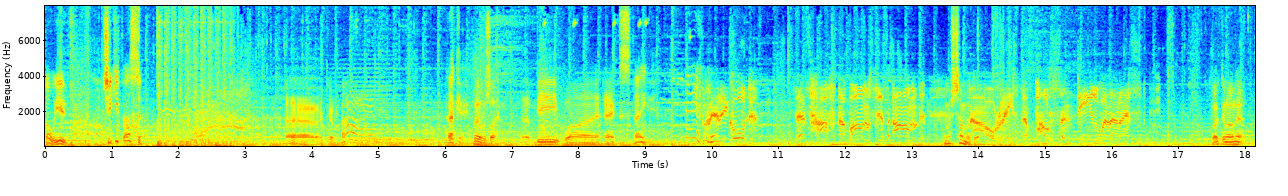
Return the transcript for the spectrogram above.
Oh, you. Cheeky bastard. Uh, goodbye. Okay, where was I? Uh, B, Y, X, A. Very good. That's half the bombs disarmed. How much time have I got? Now raise the pulse and deal with the rest. Working on it.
